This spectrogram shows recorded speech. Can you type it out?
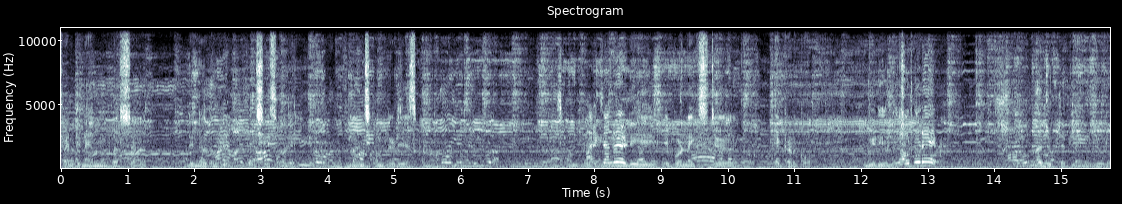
twenty nine members dinner complete చేసుకొని లంచ్ కంప్లీట్ చేసుకున్నాం లంచ్ కంప్లీట్ అయింది. ఇప్పుడు నెక్స్ట్ ఎక్కడికో వీడియోలో. నా జుట్టు ఎట్లయింది చూడు.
